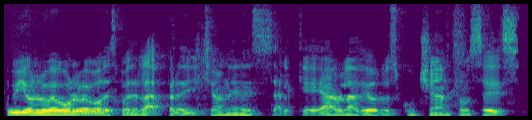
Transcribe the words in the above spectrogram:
tú y yo luego, luego, después de las predicciones, al que habla, Dios lo escucha, entonces,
